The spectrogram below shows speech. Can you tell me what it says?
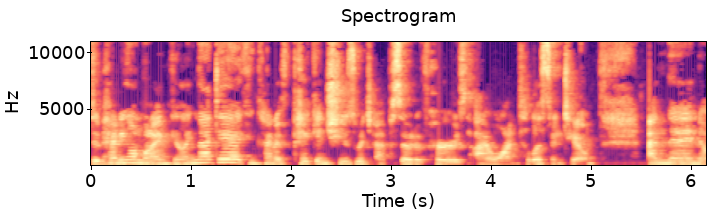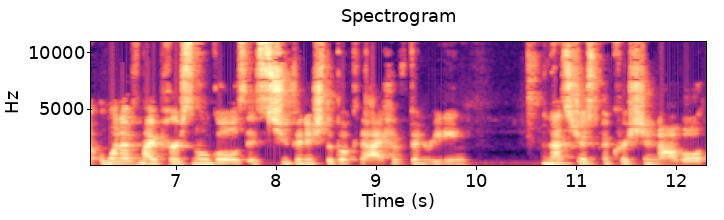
depending on what I'm feeling that day, I can kind of pick and choose which episode of hers I want to listen to. And then one of my personal goals is to finish the book that I have been reading and that's just a Christian novel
